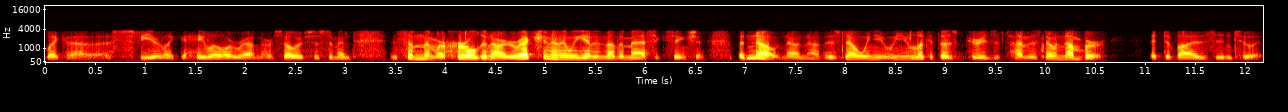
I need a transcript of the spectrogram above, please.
like a, a sphere, like a halo around our solar system, and, and some of them are hurled in our direction, and then we get another mass extinction. But no, no, no. There's no when you when you look at those periods of time, there's no number that divides into it.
